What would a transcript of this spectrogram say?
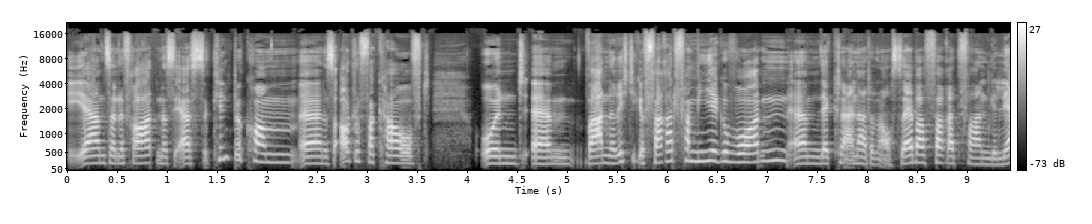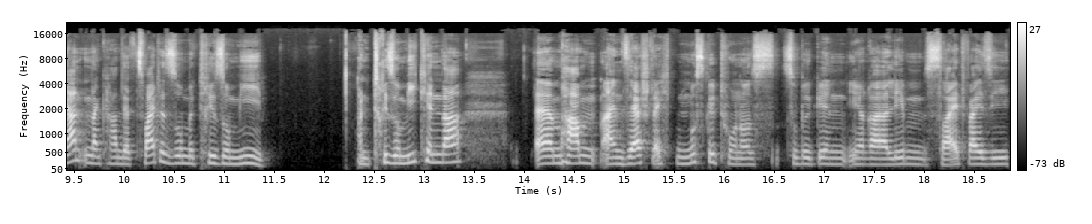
Er und seine Frau hatten das erste Kind bekommen, äh, das Auto verkauft und ähm, war eine richtige Fahrradfamilie geworden. Ähm, der Kleine hat dann auch selber Fahrradfahren gelernt und dann kam der zweite Sohn mit Trisomie. Und Trisomie-Kinder ähm, haben einen sehr schlechten Muskeltonus zu Beginn ihrer Lebenszeit, weil sie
